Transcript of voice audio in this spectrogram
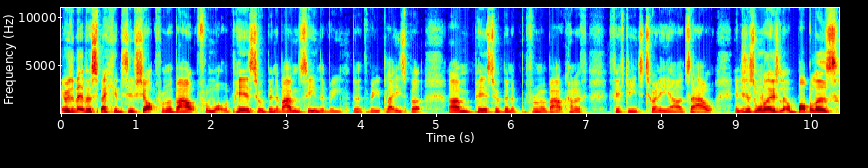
It was a bit of a speculative shot from about from what appears to have been about. I haven't seen the, re, the, the replays, but um, appears to have been from about kind of fifteen to twenty yards out. And it's just one of those little bobblers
